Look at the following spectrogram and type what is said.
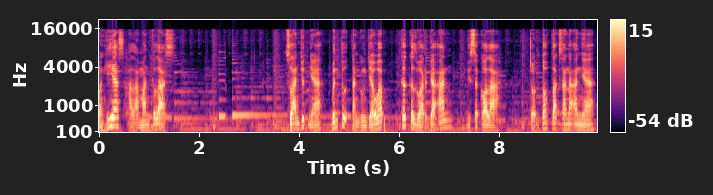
menghias halaman kelas. Selanjutnya, bentuk tanggung jawab kekeluargaan di sekolah. Contoh pelaksanaannya,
